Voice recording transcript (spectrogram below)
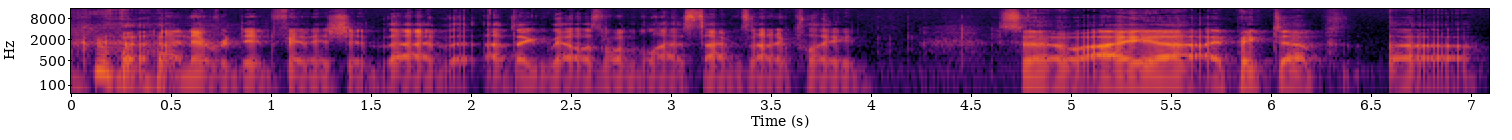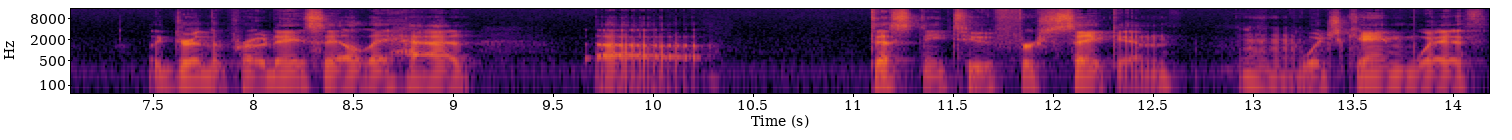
I never did finish it. I think that was one of the last times that I played. So I uh, I picked up uh, like during the pro day sale they had uh, Destiny 2 Forsaken, Mm-hmm. which came with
